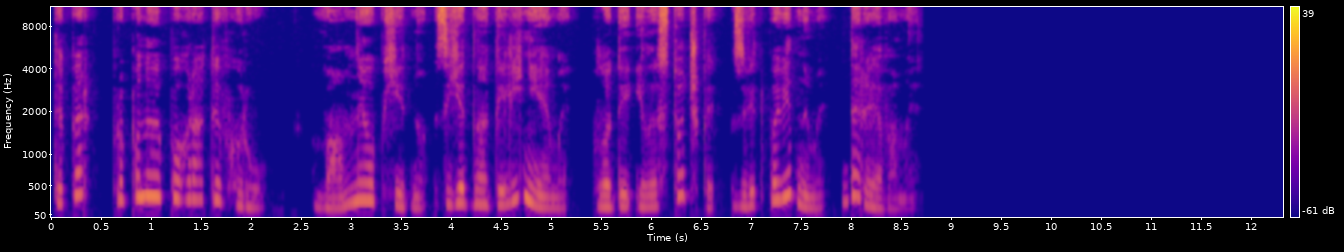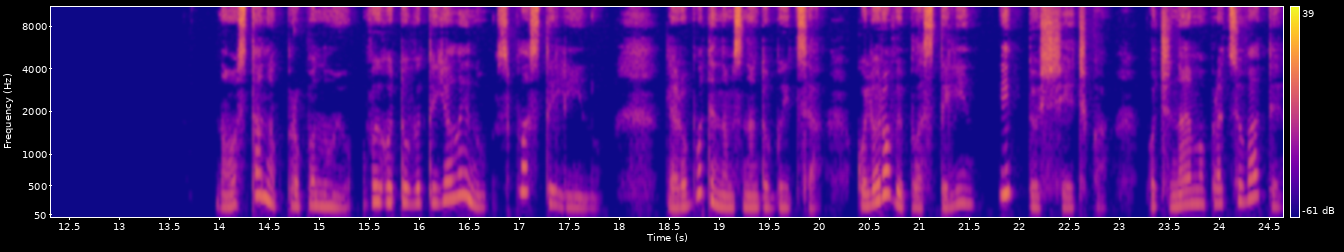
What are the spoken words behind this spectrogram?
Тепер пропоную пограти в гру. Вам необхідно з'єднати лініями плоди і листочки з відповідними деревами. Наостанок пропоную виготовити ялину з пластиліну. Для роботи нам знадобиться кольоровий пластилін і дощечка. Починаємо працювати.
